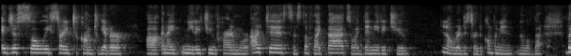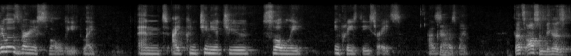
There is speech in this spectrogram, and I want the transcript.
it just slowly started to come together uh, and i needed to hire more artists and stuff like that. So i then needed to you know register the company and all of that. But it was very slowly like and i continued to slowly increase these rates as okay. i was going. That's awesome because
